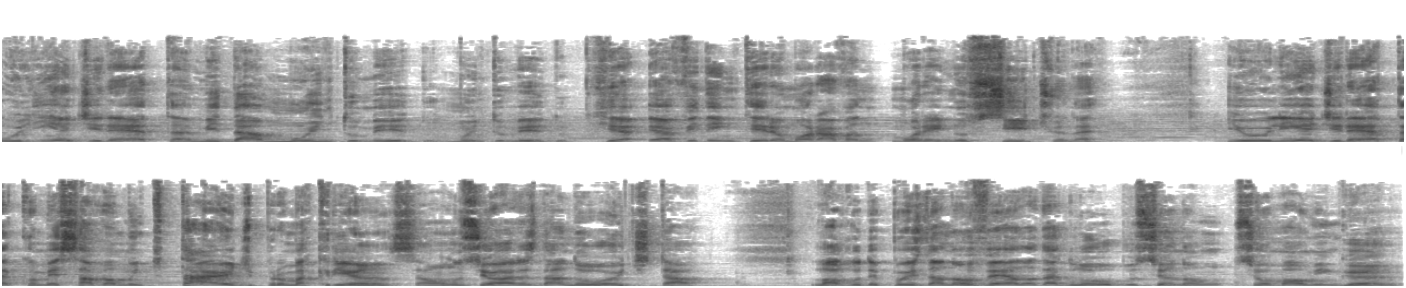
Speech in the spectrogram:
o Linha Direta me dá muito medo, muito medo. Porque a, a vida inteira eu morava, morei no sítio, né? E o Linha Direta começava muito tarde pra uma criança, 11 horas da noite e tal. Logo depois da novela da Globo, se eu, não, se eu mal me engano.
